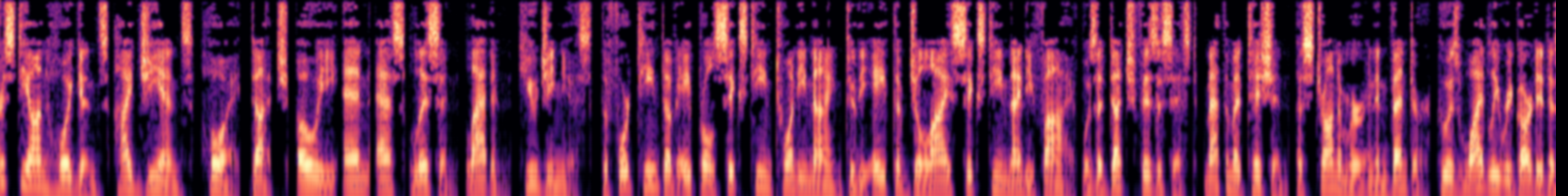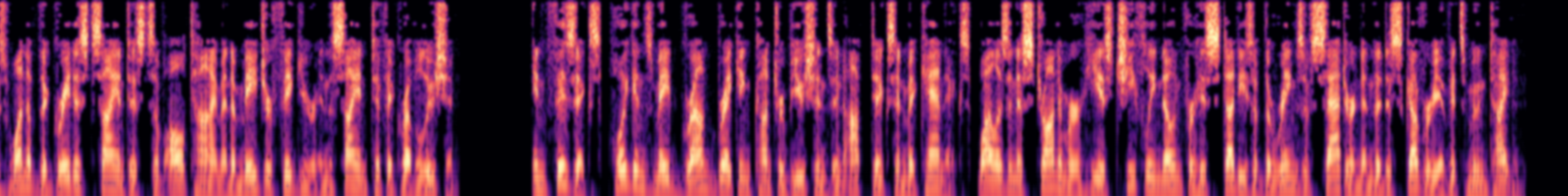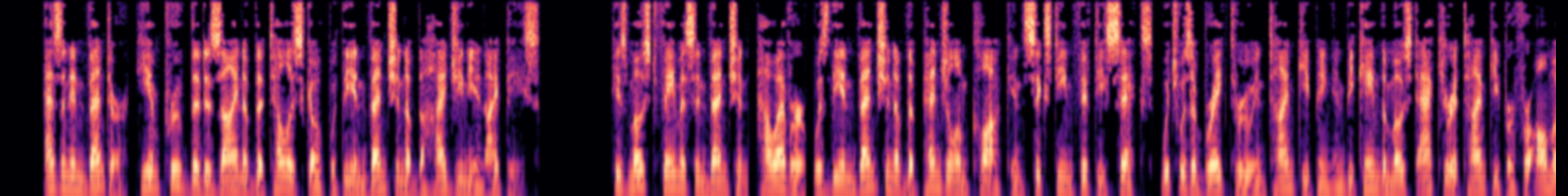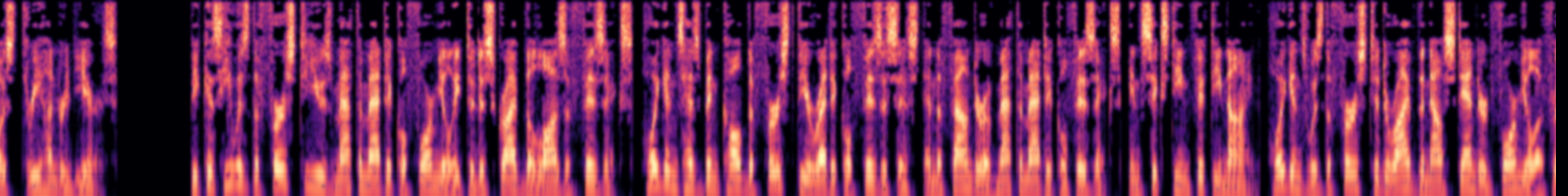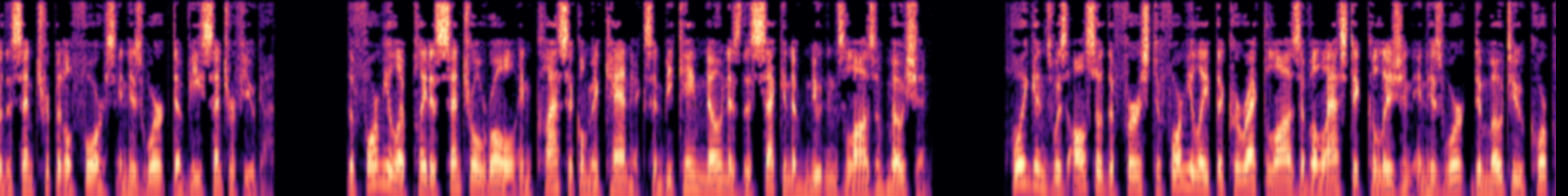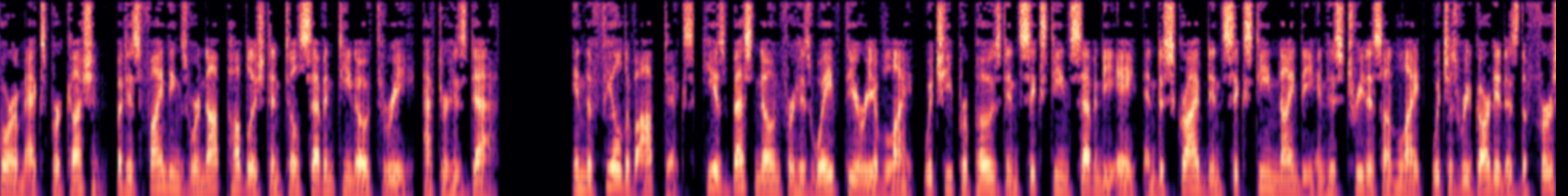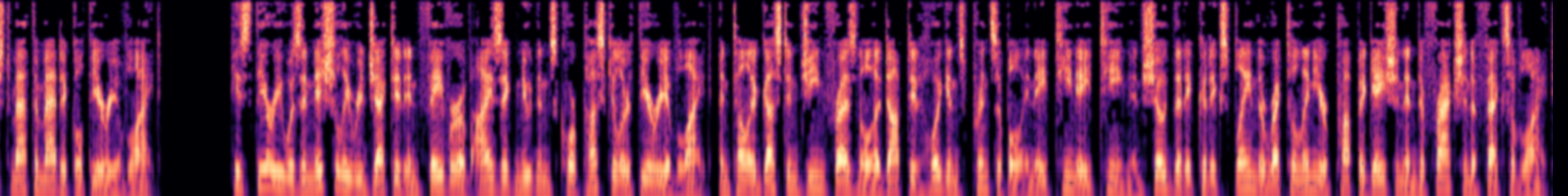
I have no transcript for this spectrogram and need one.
Christiaan Huygens Huygens, Hoy, Dutch, Oe n s listen, Latin, Hugenius, the 14th of April 1629 to the 8th of July 1695 was a Dutch physicist, mathematician, astronomer and inventor, who is widely regarded as one of the greatest scientists of all time and a major figure in the scientific revolution. In physics, Huygens made groundbreaking contributions in optics and mechanics, while as an astronomer he is chiefly known for his studies of the rings of Saturn and the discovery of its moon Titan. As an inventor, he improved the design of the telescope with the invention of the Huygenian eyepiece. His most famous invention, however, was the invention of the pendulum clock in 1656, which was a breakthrough in timekeeping and became the most accurate timekeeper for almost 300 years. Because he was the first to use mathematical formulae to describe the laws of physics, Huygens has been called the first theoretical physicist and the founder of mathematical physics. In 1659, Huygens was the first to derive the now standard formula for the centripetal force in his work De vi centrifuga. The formula played a central role in classical mechanics and became known as the second of Newton's laws of motion. Huygens was also the first to formulate the correct laws of elastic collision in his work De motu corporum ex percussione, but his findings were not published until 1703, after his death. In the field of optics, he is best known for his wave theory of light, which he proposed in 1678 and described in 1690 in his treatise on light, which is regarded as the first mathematical theory of light. His theory was initially rejected in favor of Isaac Newton's corpuscular theory of light, until Augustin Jean Fresnel adopted Huygens' principle in 1818 and showed that it could explain the rectilinear propagation and diffraction effects of light.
